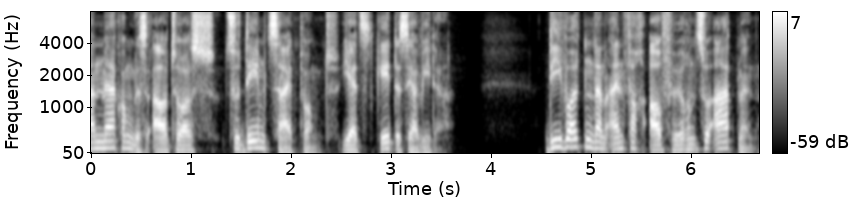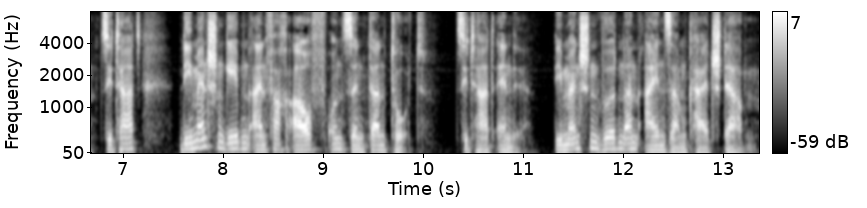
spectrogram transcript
Anmerkung des Autors zu dem Zeitpunkt, jetzt geht es ja wieder. Die wollten dann einfach aufhören zu atmen. Zitat, die Menschen geben einfach auf und sind dann tot. Zitat Ende. Die Menschen würden an Einsamkeit sterben.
